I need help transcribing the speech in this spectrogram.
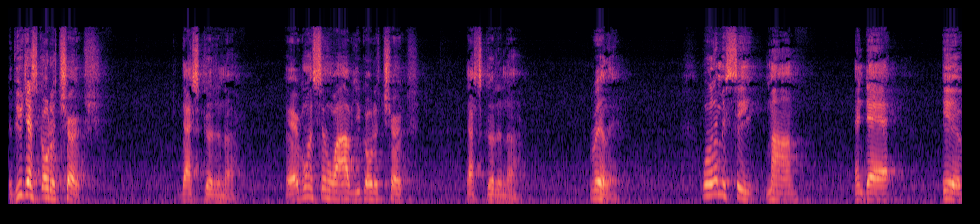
If you just go to church, that's good enough. Every once in a while, you go to church, that's good enough. Really? Well, let me see, mom and dad, if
